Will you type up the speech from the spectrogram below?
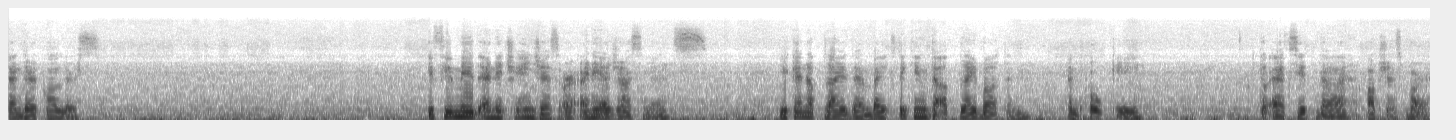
and their colors. If you made any changes or any adjustments, you can apply them by clicking the apply button and OK to exit the options bar.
